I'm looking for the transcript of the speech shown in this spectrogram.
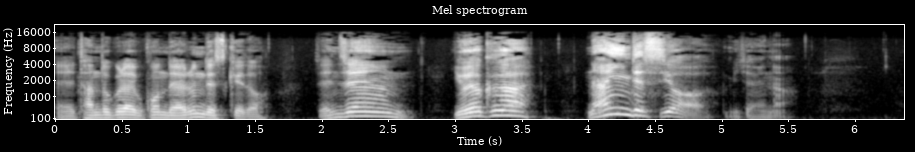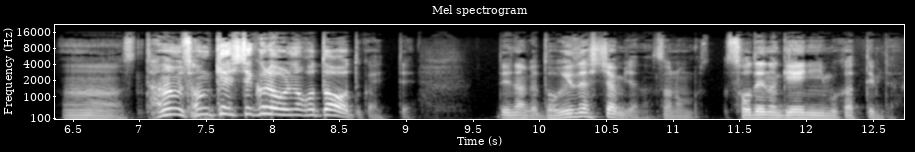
えー、単独ライブ今度やるんですけど、全然予約がないんですよみたいな。うん、頼む、尊敬してくれ、俺のこととか言って。で、なんか土下座しちゃうみたいな。その、袖の芸人に向かってみたいな。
